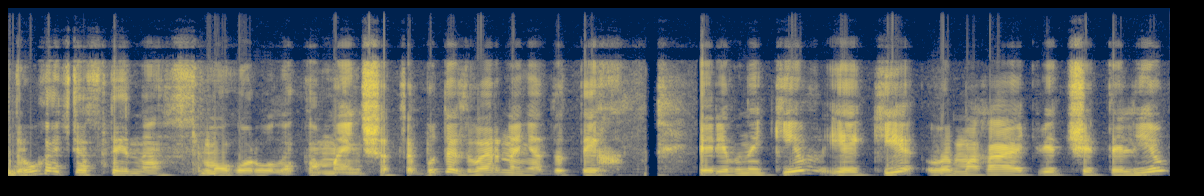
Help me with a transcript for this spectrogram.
Друга частина мого ролика менша це буде звернення до тих керівників, які вимагають від вчителів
